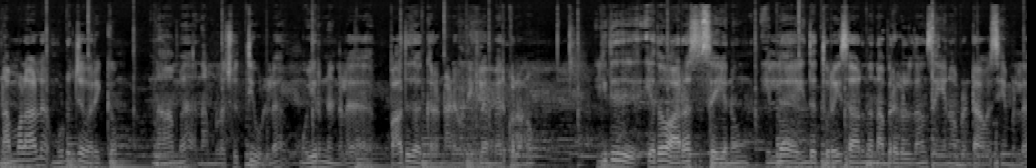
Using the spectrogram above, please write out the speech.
நம்மளால் முடிஞ்ச வரைக்கும் நாம் நம்மளை சுற்றி உள்ள உயிரினங்களை பாதுகாக்கிற நடவடிக்கைகளை மேற்கொள்ளணும். இது ஏதோ அரசு செய்யணும் இல்லை இந்த துறை சார்ந்த நபர்கள் தான் செய்யணும் அப்படின்ற அவசியம் இல்லை.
